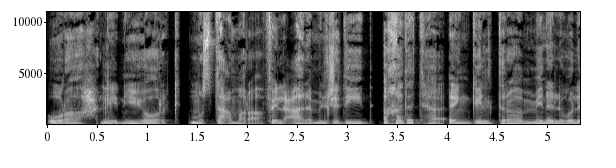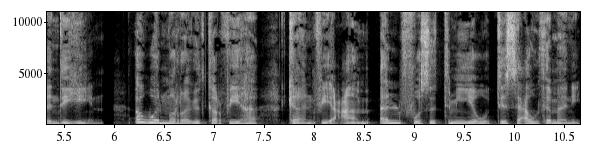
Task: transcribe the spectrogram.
وراح لنيويورك مستعمرة في العالم الجديد أخذتها إنجلترا من الهولنديين. أول مرة يذكر فيها كان في عام 1689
